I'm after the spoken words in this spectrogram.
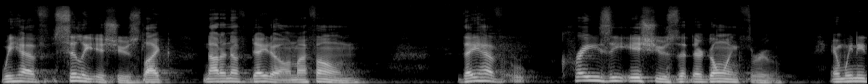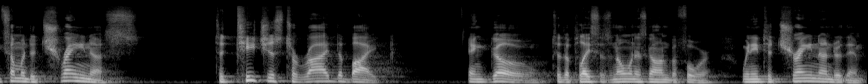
We have silly issues like not enough data on my phone. They have crazy issues that they're going through, and we need someone to train us, to teach us to ride the bike and go to the places no one has gone before. We need to train under them.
